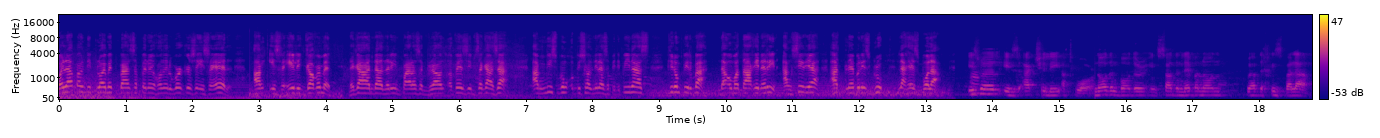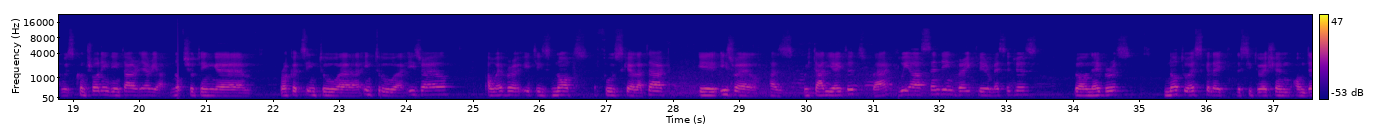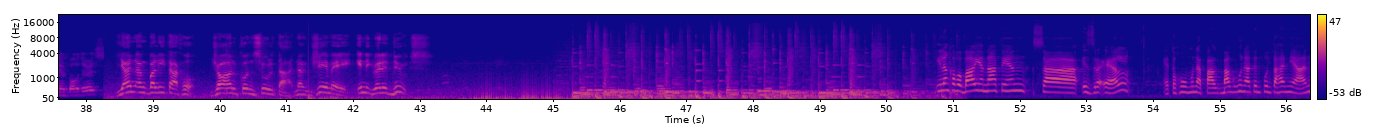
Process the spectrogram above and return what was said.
Wala pang deployment ban sa Pinoy hotel workers sa Israel. Ang Israeli government naghahanda na rin para sa ground offensive sa Gaza. Ang mismong opisyal nila sa Pilipinas kinumpirma na umatake na rin ang Syria at Lebanese group na Hezbollah. Israel is actually at war. Northern border in southern Lebanon, we have the Hezbollah, who is controlling the entire area, not shooting um, rockets into uh, into uh, Israel. However, it is not a full-scale attack. I- Israel has retaliated back. We are sending very clear messages to our neighbors not to escalate the situation on their borders. Yan ang balita ko. John Consulta ng GMA Integrated News. Ilang kababayan natin sa Israel, eto ho muna, pag, bago ho natin puntahan yan,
